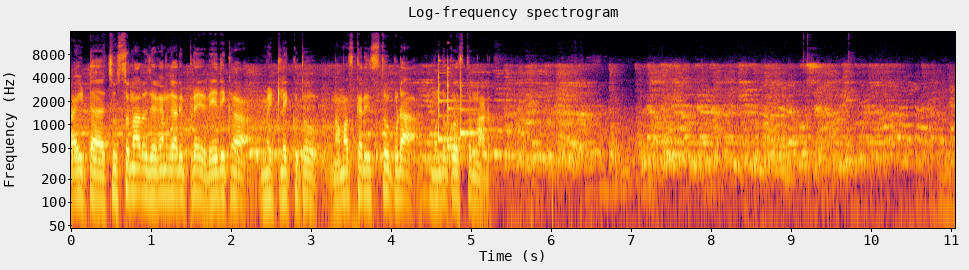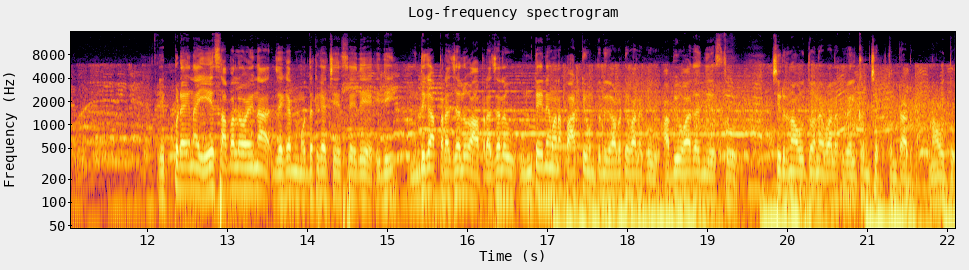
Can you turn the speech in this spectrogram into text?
రైట్ చూస్తున్నారు జగన్ గారు ఇప్పుడే వేదిక మెట్లెక్కుతూ నమస్కరిస్తూ కూడా ముందుకు వస్తున్నాడు ఎప్పుడైనా ఏ సభలో అయినా జగన్ మొదటిగా చేసేదే ఇది. ముందుగా ప్రజలు ఆ ప్రజలు ఉంటేనే మన పార్టీ ఉంటుంది కాబట్టి వాళ్ళకు అభివాదం చేస్తూ చిరునవ్వుతోనే వాళ్ళకు వెల్కమ్ చెప్తుంటాడు నవ్వుతూ.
